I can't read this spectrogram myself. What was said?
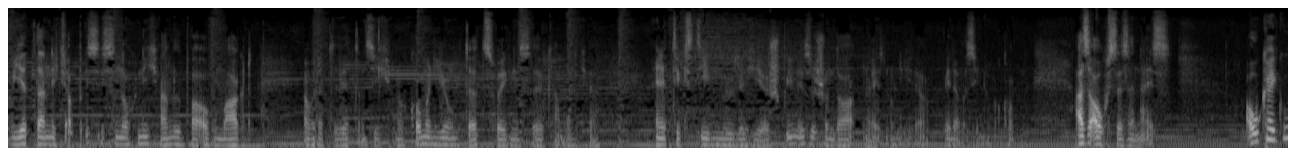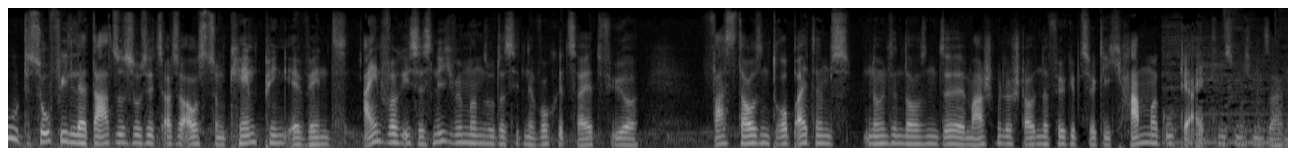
Wird dann, ich glaube, es ist noch nicht handelbar auf dem Markt, aber das wird dann sicher noch kommen hier unter Erzeugnisse kann man hier eine Textilmühle hier spielen. Ist es schon da? Nein, ist noch nicht da. Wieder was hier noch kommt. Also auch sehr, sehr nice. Okay, gut. So viel dazu. So sieht es also aus zum Camping-Event. Einfach ist es nicht, wenn man so, das sieht eine Woche Zeit für fast 1000 Drop-Items, 19.000 äh, Marshmallow-Stauden. Dafür gibt es wirklich hammergute Items, muss man sagen.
